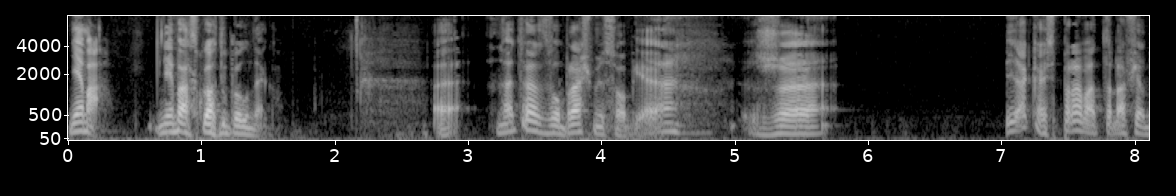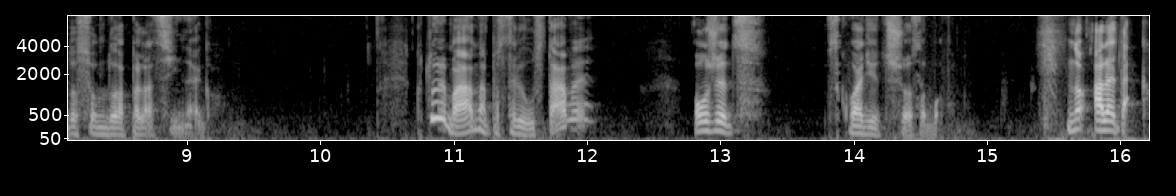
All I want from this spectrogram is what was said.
Nie ma, nie ma składu pełnego. E, no i teraz wyobraźmy sobie, że jakaś sprawa trafia do sądu apelacyjnego, który ma na podstawie ustawy orzec w składzie trzyosobowym. No ale tak.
